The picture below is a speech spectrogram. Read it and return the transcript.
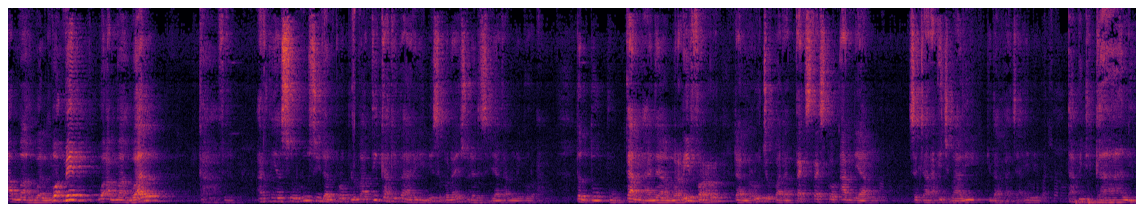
Amma huwal mu'min wa amma huwal kafir. Artinya solusi dan problematika kita hari ini sebenarnya sudah disediakan oleh Quran. Tentu bukan hanya merefer dan merujuk pada teks-teks Quran yang secara ijmali kita baca ini, tapi digali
